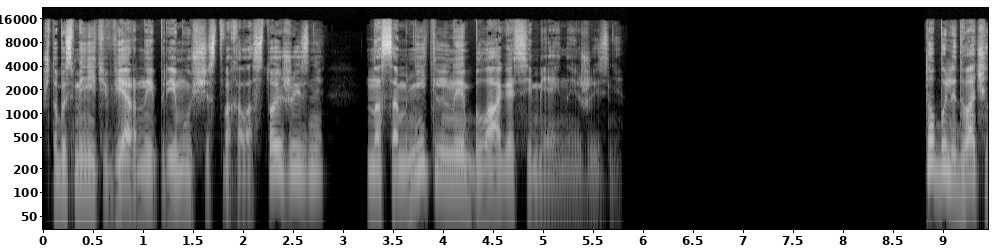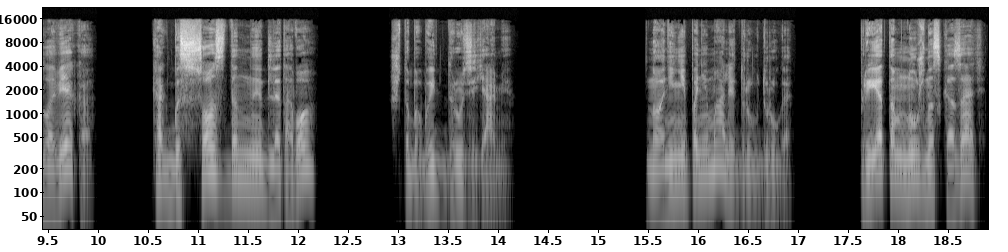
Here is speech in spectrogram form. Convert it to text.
чтобы сменить верные преимущества холостой жизни на сомнительные блага семейной жизни. То были два человека, как бы созданные для того, чтобы быть друзьями. Но они не понимали друг друга. При этом нужно сказать,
